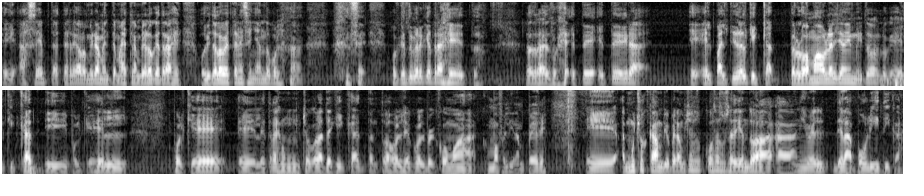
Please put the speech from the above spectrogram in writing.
eh, acepta este regalo. Mira, mente maestra, mira lo que traje. Ahorita lo voy a estar enseñando por la... ¿Por qué tú crees que traje esto? Lo traje porque este, este, mira, eh, el partido del Kit Kat, pero lo vamos a hablar ya mismito, lo que es el Kit Kat y porque es el porque eh, le traje un chocolate Kit Kat tanto a Jorge Colbert como a, como a Ferdinand Pérez. Eh, hay muchos cambios, ¿verdad? muchas cosas sucediendo a nivel de la política.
